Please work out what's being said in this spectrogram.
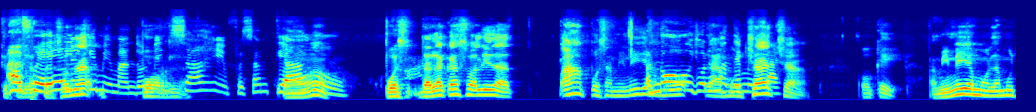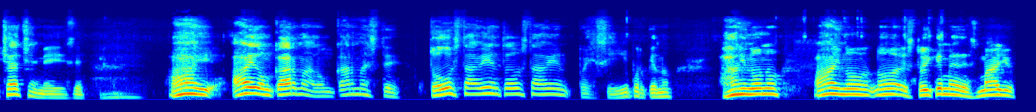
que Ah, por la fue él persona, el que me mandó el la- mensaje, fue Santiago. pues da la casualidad. Ah, pues a mí me llamó no, yo la mandé muchacha. Ok, a mí me llamó la muchacha y me dice, ay, ay, don Karma, don Karma, este, todo está bien, todo está bien. Pues sí, ¿por qué no? Ay, no, no, ay, no, no, estoy que me desmayo.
